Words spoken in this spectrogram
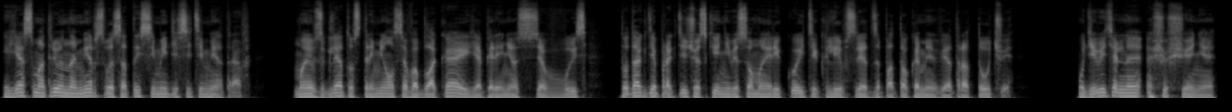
и я смотрю на мир с высоты 70 метров. Мой взгляд устремился в облака, и я перенесся ввысь, туда, где практически невесомой рекой текли вслед за потоками ветра тучи. Удивительное ощущение,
